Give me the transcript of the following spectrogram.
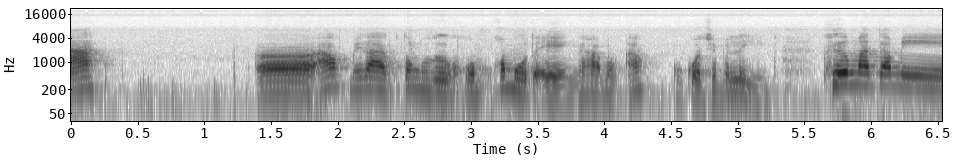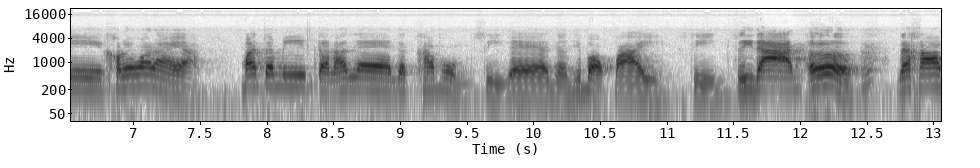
นะ เออเอ้าไม่ได้ต้องดูข้อมูลตัวเองนะครับผมเอ้ากูกดแชมเปี้ยนลีกคือมันจะมีเขาเรียกว่าอะไรอะ มันจะมีแต่ละแลนด์นะครับ ผมสีแดงอย่างที่บอกไปสีสีดาน เออนะครับ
